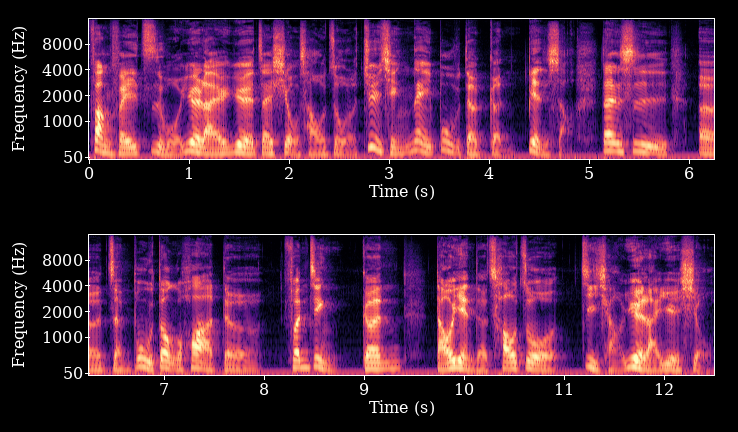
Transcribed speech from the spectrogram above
放飞自我，越来越在秀操作了。剧情内部的梗变少，但是呃整部动画的分镜跟导演的操作技巧越来越秀，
